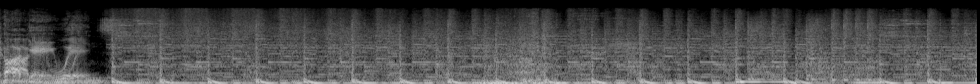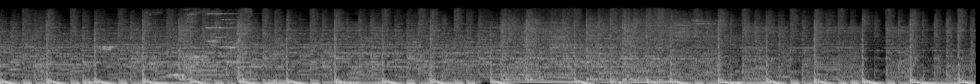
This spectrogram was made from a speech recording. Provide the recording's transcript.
Kage wins.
